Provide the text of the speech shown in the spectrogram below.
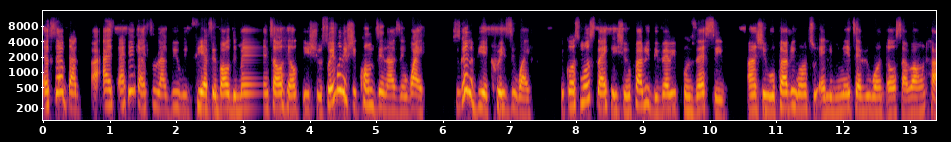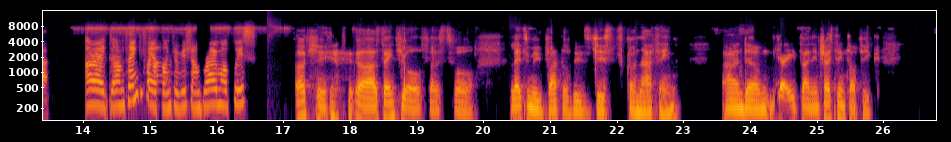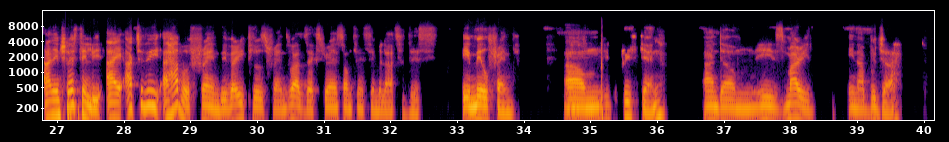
except that I, I I think I still agree with PF about the mental health issue. So even if she comes in as a wife, she's going to be a crazy wife because most likely she will probably be very possessive and she will probably want to eliminate everyone else around her. All right. Um, thank you for your contribution. Brimo, please. Okay. Uh, thank you all first for letting me be part of this gist corner thing. And um, yeah, it's an interesting topic. And interestingly, I actually I have a friend, a very close friend, who has experienced something similar to this. A male friend. Um, he's a Christian, and um, he's married in Abuja.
